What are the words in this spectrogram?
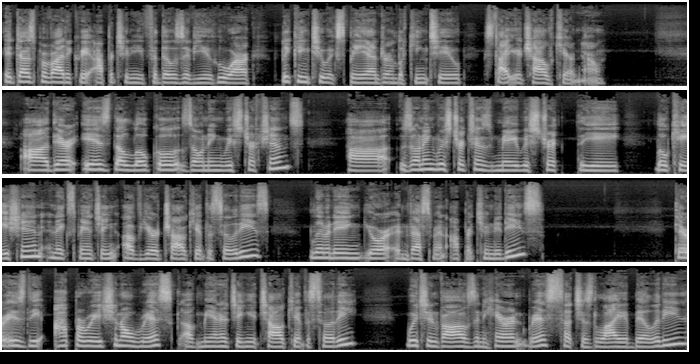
it does provide a great opportunity for those of you who are looking to expand or looking to start your childcare now. Uh, there is the local zoning restrictions. Uh, zoning restrictions may restrict the location and expansion of your childcare facilities, limiting your investment opportunities. There is the operational risk of managing a childcare facility, which involves inherent risks such as liability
